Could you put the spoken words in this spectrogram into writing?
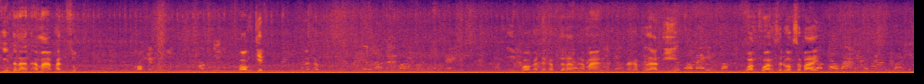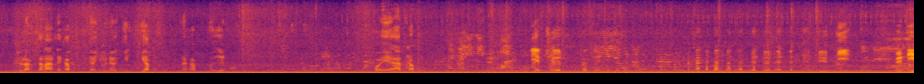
ที่ตลาดอาม่าพันสุขของอย่างนี้เขาเย็นคลองเจ็ดนะครับนี่พ่อกันนะครับตลาดอาม่านะครับสถานที่พอแม่ยังบอกกว้างขวางสะดวกสบายพ่อว่างคนไม่สบายอยู่หลังตลาดเลยครับเนื้ออยู่เนื้อกินเทียบนะครับมืออื่นบอยอาร์ตครับเรียนเชิญบิวตี้บิวตี้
